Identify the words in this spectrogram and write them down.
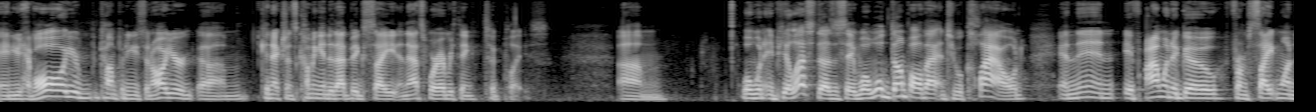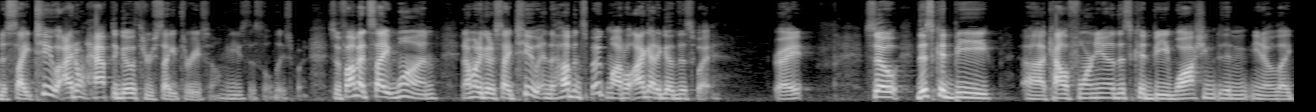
and you'd have all your companies and all your um, connections coming into that big site, and that's where everything took place. Um, well, what MPLS does is say, well, we'll dump all that into a cloud, and then if I want to go from site one to site two, I don't have to go through site three. So I'm going to use this old laser point. So if I'm at site one and I want to go to site two, in the hub and spoke model, I got to go this way, right? So this could be uh, California, this could be Washington, you know, like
